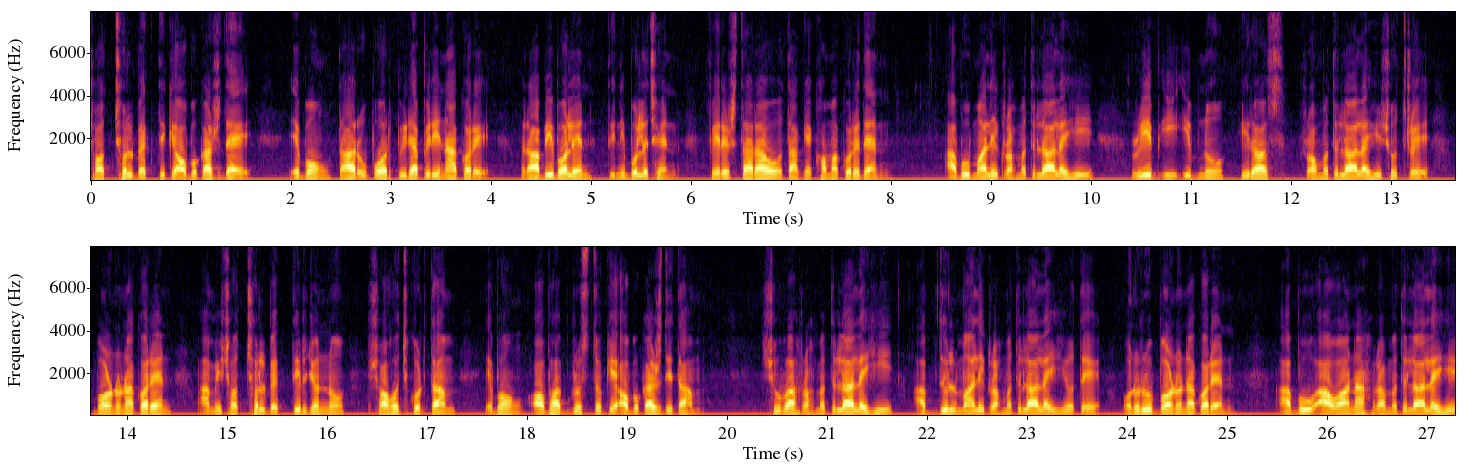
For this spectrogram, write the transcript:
সচ্ছল ব্যক্তিকে অবকাশ দেয় এবং তার উপর পীড়াপিড়ি না করে। রাবি বলেন, তিনি বলেছেন, ফেরেশতারাও তাকে ক্ষমা করে দেন। আবু মালিক রহমতুল্লা আলহি রিব ই ইবনু হিরাস রহমতুল্লা আলাহি সূত্রে বর্ণনা করেন, আমি সচ্ছল ব্যক্তির জন্য সহজ করতাম এবং অভাবগ্রস্তকে অবকাশ দিতাম। সুবাহ রহমতুল্লা আলহি আব্দুল মালিক রহমতুল্লা আলহি হতে অনুরূপ বর্ণনা করেন। আবু আওয়ানাহ রহমতুল্লা আলহি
